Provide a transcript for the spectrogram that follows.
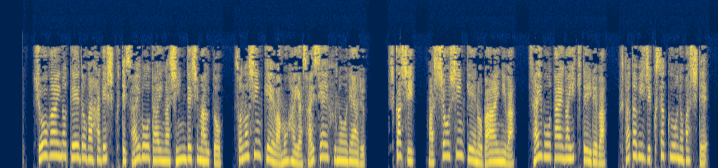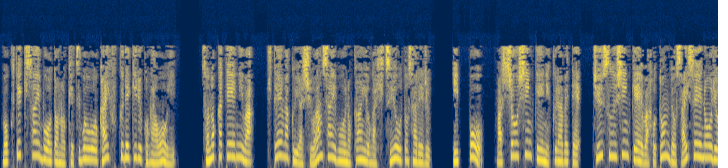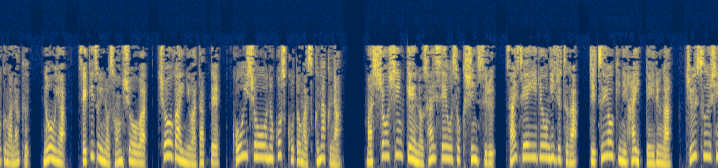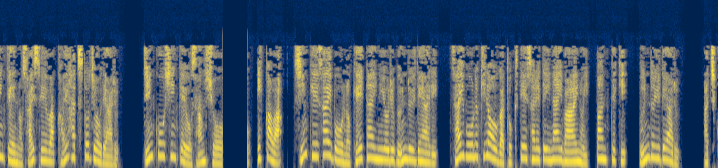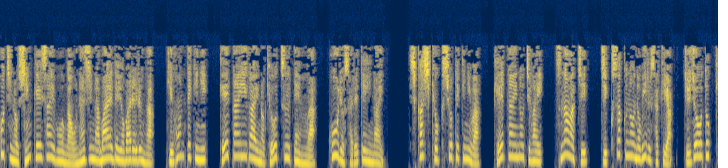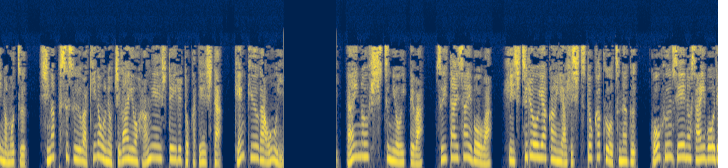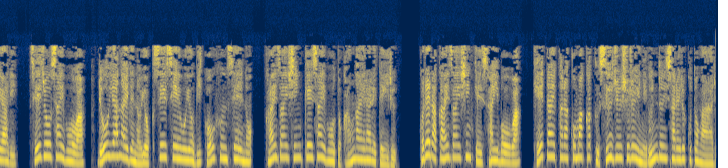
障害の程度が激しくて細胞体が死んでしまうと、その神経はもはや再生不能である。しかし、末梢神経の場合には、細胞体が生きていれば、再び軸索を伸ばして、目的細胞との結合を回復できる子が多い。その過程には、基底膜や手腕細胞の関与が必要とされる。一方、末梢神経に比べて、中枢神経はほとんど再生能力がなく、脳や脊髄の損傷は生涯にわたって後遺症を残すことが少なくな。末梢神経の再生を促進する再生医療技術が実用期に入っているが、中枢神経の再生は開発途上である。人工神経を参照。以下は神経細胞の形態による分類であり、細胞の機能が特定されていない場合の一般的分類である。あちこちの神経細胞が同じ名前で呼ばれるが、基本的に形態以外の共通点は考慮されていない。しかし局所的には、形態の違い、すなわち、軸索の伸びる先や樹状突起の持つシナプス数は機能の違いを反映していると仮定した研究が多い。大脳皮質においては、衰体細胞は皮質量夜間や皮質と核をつなぐ興奮性の細胞であり、正常細胞は両野内での抑制性及び興奮性の介在神経細胞と考えられている。これら介在神経細胞は、形態から細かく数十種類に分類されることがある。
